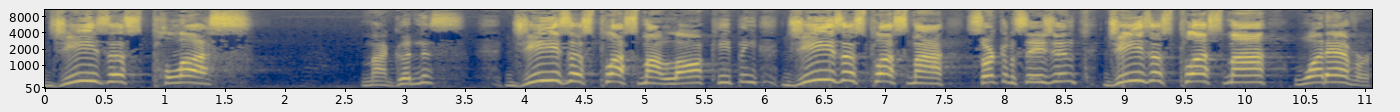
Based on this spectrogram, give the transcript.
Jesus plus my goodness, Jesus plus my law keeping, Jesus plus my circumcision, Jesus plus my whatever,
